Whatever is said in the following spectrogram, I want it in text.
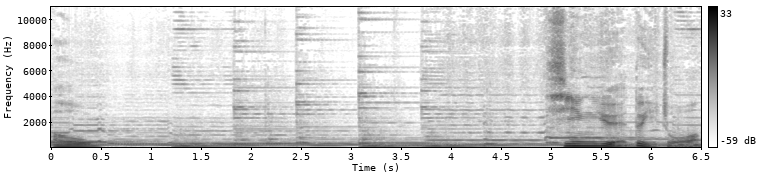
鸥。星月对酌，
